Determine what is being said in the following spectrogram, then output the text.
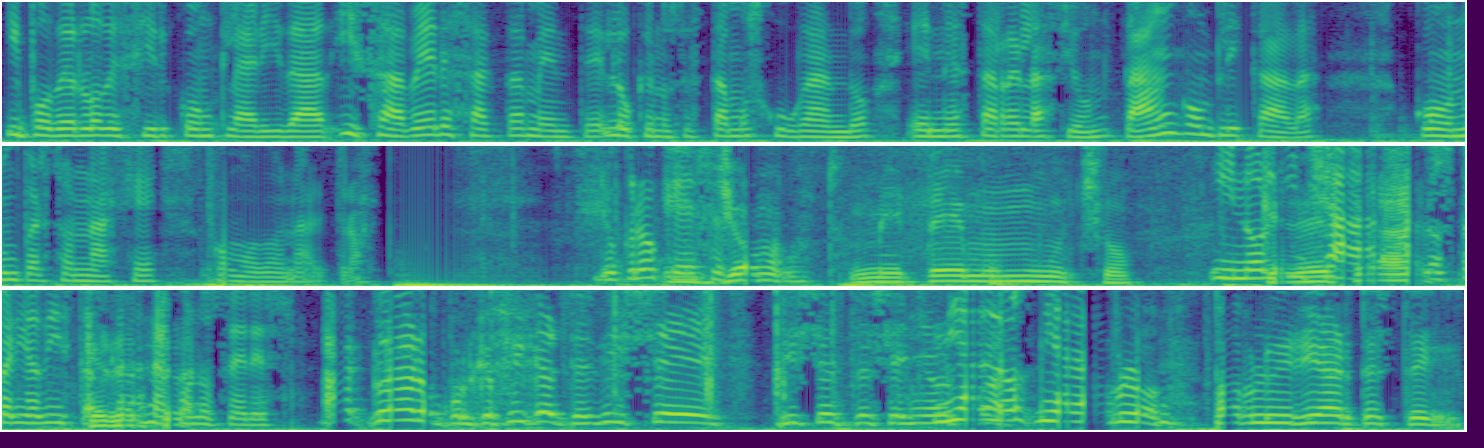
y poderlo decir con claridad y saber exactamente lo que nos estamos jugando en esta relación tan complicada con un personaje como Donald Trump. Yo creo que ese yo es el punto. me temo mucho. Y no linchar a los periodistas que, que van a conocer eso. Ah, claro, porque fíjate, dice, dice este señor Ni a los- ni a la- Pablo, Pablo Iriarte, este,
